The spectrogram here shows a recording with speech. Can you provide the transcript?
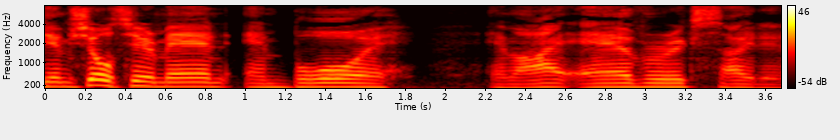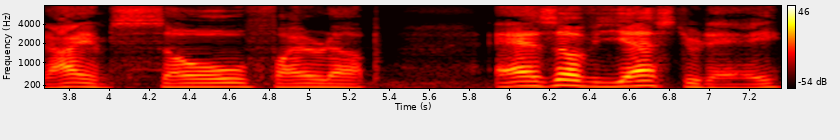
Jim Schultz here, man, and boy, am I ever excited. I am so fired up. As of yesterday,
